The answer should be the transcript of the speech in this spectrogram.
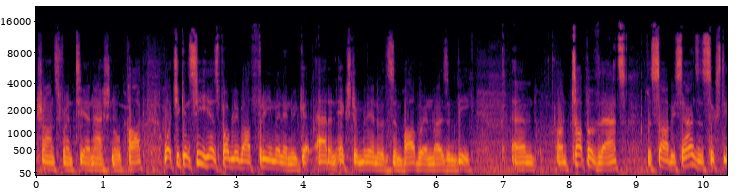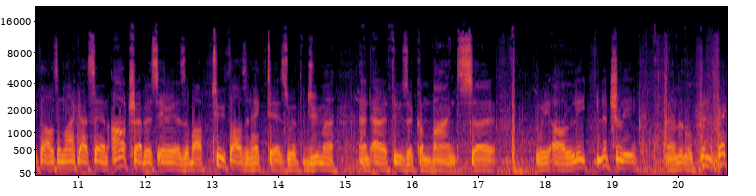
Trans-Frontier National Park. What you can see here is probably about 3 million. We get add an extra million with Zimbabwe and Mozambique. And on top of that, the Sabi Sands is 60,000, like I say, and our Traverse area is about 2,000 hectares with Djuma and Arathusa combined. So we are li literally a little pinprick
